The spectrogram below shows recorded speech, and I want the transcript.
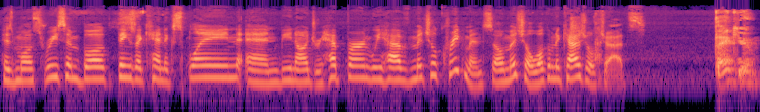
his most recent book, Things I Can't Explain, and Being Audrey Hepburn. We have Mitchell Kriegman. So, Mitchell, welcome to Casual Chats. Thank you.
